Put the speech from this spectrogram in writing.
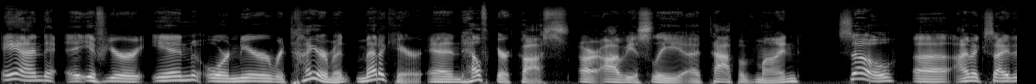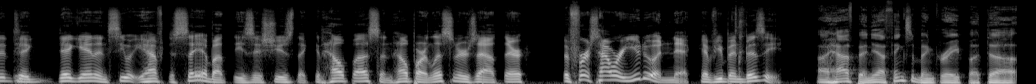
and if you're in or near retirement, Medicare and healthcare costs are obviously top of mind. So uh, I'm excited to dig in and see what you have to say about these issues that could help us and help our listeners out there. But first, how are you doing, Nick? Have you been busy? I have been, yeah. Things have been great, but uh,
